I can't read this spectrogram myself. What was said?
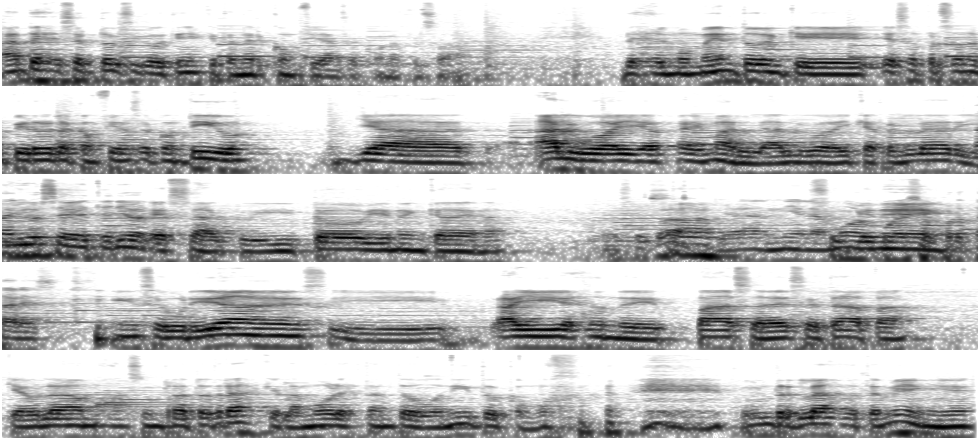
antes de ser tóxico tienes que tener confianza con la persona. Desde el momento en que esa persona pierde la confianza contigo, ya algo hay, hay mal, algo hay que arreglar. Y, Algo se deteriora. Exacto, y todo viene en cadena. Entonces, ah, ya ni el amor puede soportar eso. inseguridades y ahí es donde pasa esa etapa que hablábamos hace un rato atrás, que el amor es tanto bonito como un relajo también y es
